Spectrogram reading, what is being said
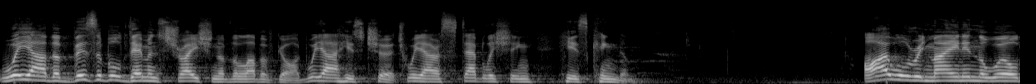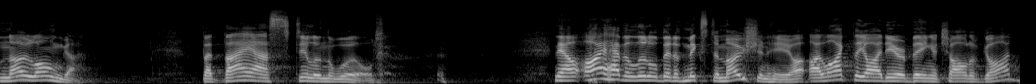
We are the visible demonstration of the love of God. We are His church. We are establishing His kingdom. I will remain in the world no longer, but they are still in the world. now, I have a little bit of mixed emotion here. I like the idea of being a child of God.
